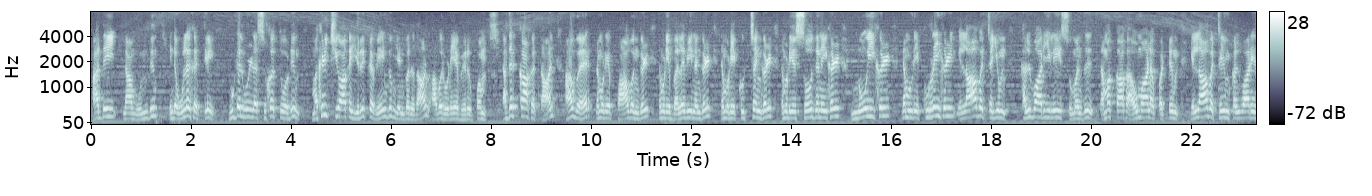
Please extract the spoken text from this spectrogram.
அதை நாம் உண்டு இந்த உலகத்தில் உடல் உள்ள சுகத்தோடு மகிழ்ச்சியாக இருக்க வேண்டும் என்பதுதான் அவருடைய விருப்பம். அதற்காகத்தான் அவர் நம்முடைய பாவங்கள் நம்முடைய பலவீனங்கள் நம்முடைய குற்றங்கள் நம்முடைய சோதனைகள் நோய்கள் நம்முடைய குறைகள் எல்லாவற்றையும் கல்வாரியிலே சுமந்து நமக்காக அவமானப்பட்டு எல்லாவற்றையும் கல்வாரி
